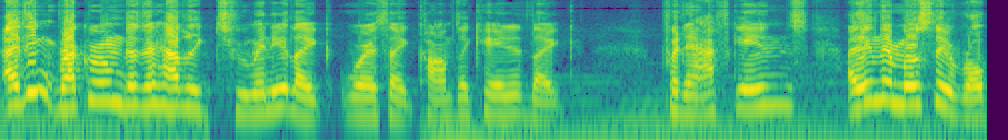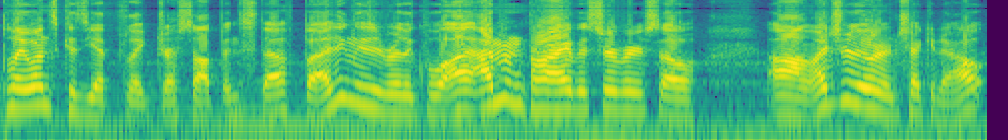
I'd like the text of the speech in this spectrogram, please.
I think Rec Room doesn't have like too many like where it's like complicated like FNAF games. I think they're mostly roleplay ones because you have to like dress up and stuff. But I think these are really cool. I, I'm in private server so um, I just really want to check it out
